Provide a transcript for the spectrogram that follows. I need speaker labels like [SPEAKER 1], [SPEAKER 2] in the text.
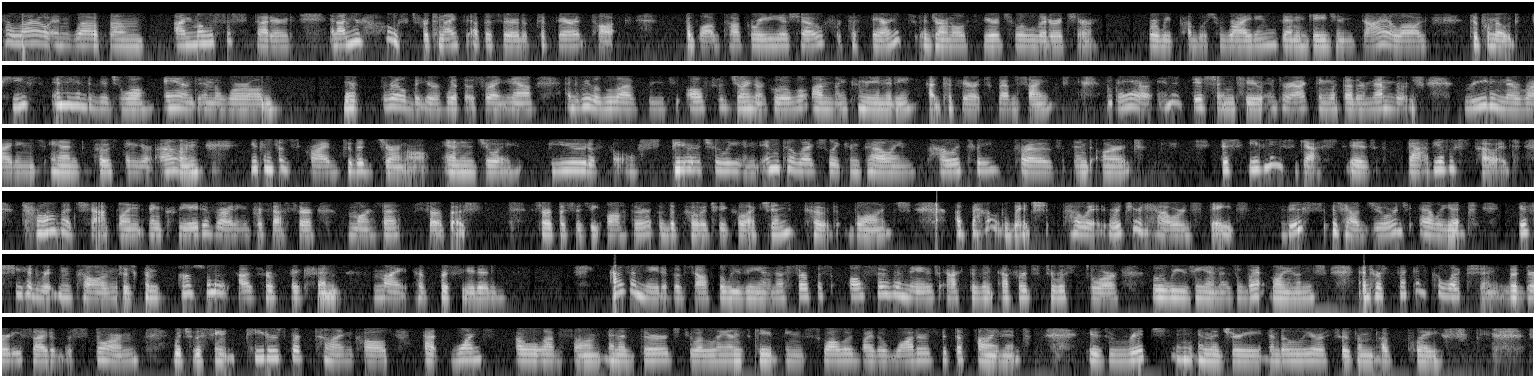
[SPEAKER 1] Hello and welcome. I'm Melissa Studdard, and I'm your host for tonight's episode of Tiferet Talk, the blog talk radio show for Tiferet, a journal of spiritual literature, where we publish writings and engage in dialogue to promote peace in the individual and in the world. We're thrilled that you're with us right now, and we would love for you to also join our global online community at Tiferet's website. There, in addition to interacting with other members, reading their writings, and posting your own, you can subscribe to the journal and enjoy beautiful, spiritually and intellectually compelling poetry, prose, and art. This evening's guest is fabulous poet, trauma chaplain, and creative writing professor Martha Serpas. Serpas is the author of the poetry collection Cote Blanche, about which poet Richard Howard states this is how George Eliot, if she had written poems as compassionate as her fiction, might have proceeded. As a native of South Louisiana, Serpas also remains active in efforts to restore Louisiana's wetlands, and her second collection, The Dirty Side of the Storm, which the St. Petersburg Time calls At Once a Love Song and a Dirge to a Landscape Being Swallowed by the Waters that Define It, is rich in imagery and the lyricism of place.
